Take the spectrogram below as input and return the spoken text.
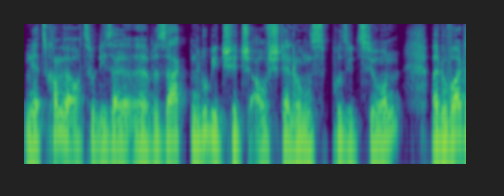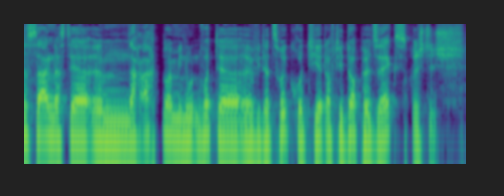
Und jetzt kommen wir auch zu dieser äh, besagten Lubicic-Aufstellungsposition. Weil du wolltest sagen, dass der ähm, nach acht, neun Minuten wird der äh, wieder zurückrotiert auf die Doppelsechs. Richtig.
